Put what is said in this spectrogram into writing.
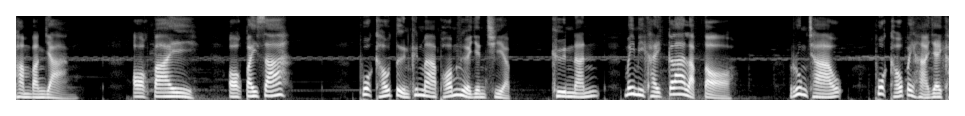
พำบางอย่าง ออกไป ออกไปซะ พวกเขาตื่นขึ้นมาพร้อมเหงื่อเย็นเฉียบ คืนนั้นไม่มีใครกล้าหลับต่อ รุ่งเช้า พวกเขาไปหายายค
